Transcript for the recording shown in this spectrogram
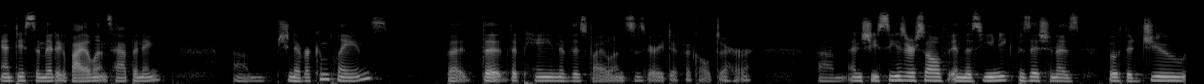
anti Semitic violence happening. Um, she never complains, but the, the pain of this violence is very difficult to her. Um, and she sees herself in this unique position as both a Jew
